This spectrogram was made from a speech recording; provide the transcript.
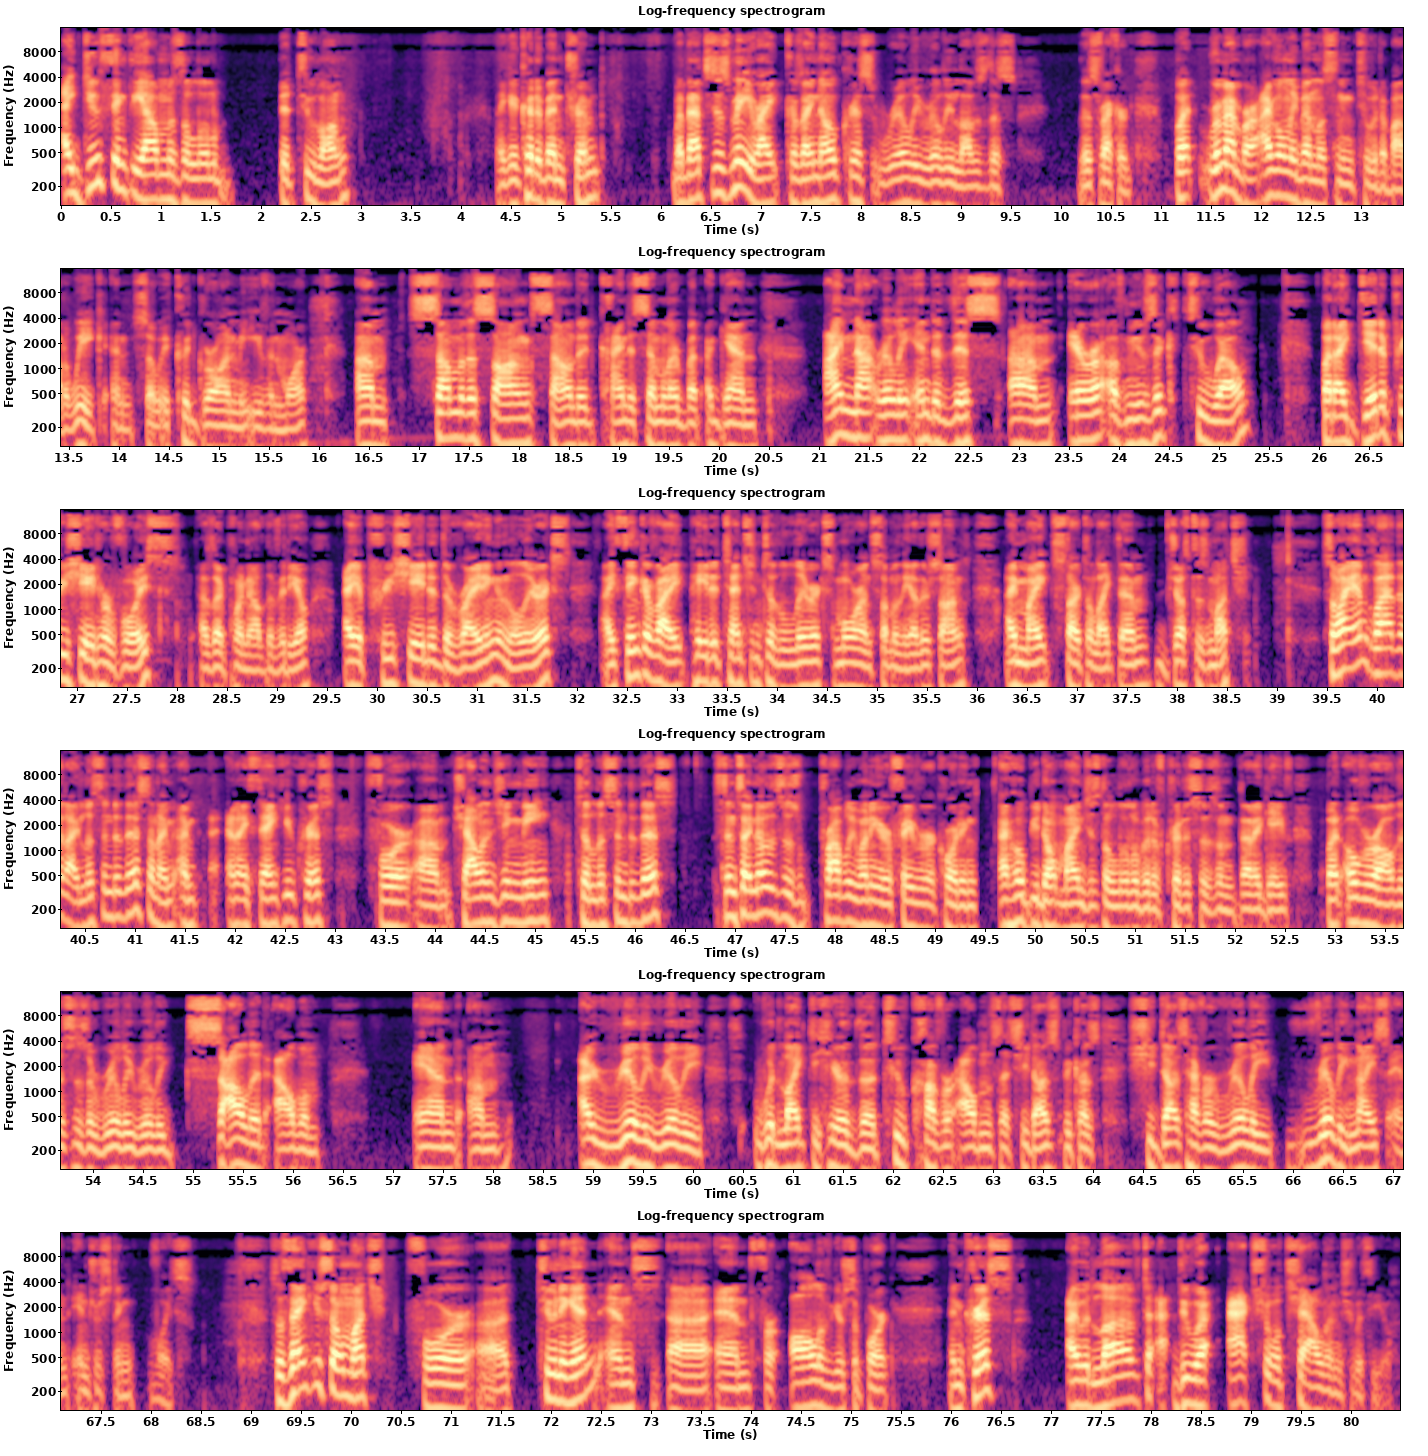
I do think the album is a little bit too long. Like it could have been trimmed. But that's just me, right? Because I know Chris really, really loves this this record. But remember, I've only been listening to it about a week, and so it could grow on me even more. Um, some of the songs sounded kind of similar, but again, I'm not really into this um, era of music too well. But I did appreciate her voice, as I pointed out in the video. I appreciated the writing and the lyrics. I think if I paid attention to the lyrics more on some of the other songs, I might start to like them just as much. So I am glad that I listened to this, and I'm, I'm and I thank you, Chris, for um, challenging me to listen to this. Since I know this is probably one of your favorite recordings, I hope you don't mind just a little bit of criticism that I gave. But overall, this is a really, really solid album. And um, I really, really would like to hear the two cover albums that she does because she does have a really, really nice and interesting voice. So thank you so much for uh, tuning in and uh, and for all of your support. And Chris, I would love to do an actual challenge with you.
